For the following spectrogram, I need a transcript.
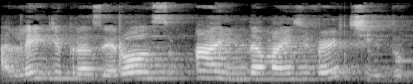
além de prazeroso, ainda mais divertido.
